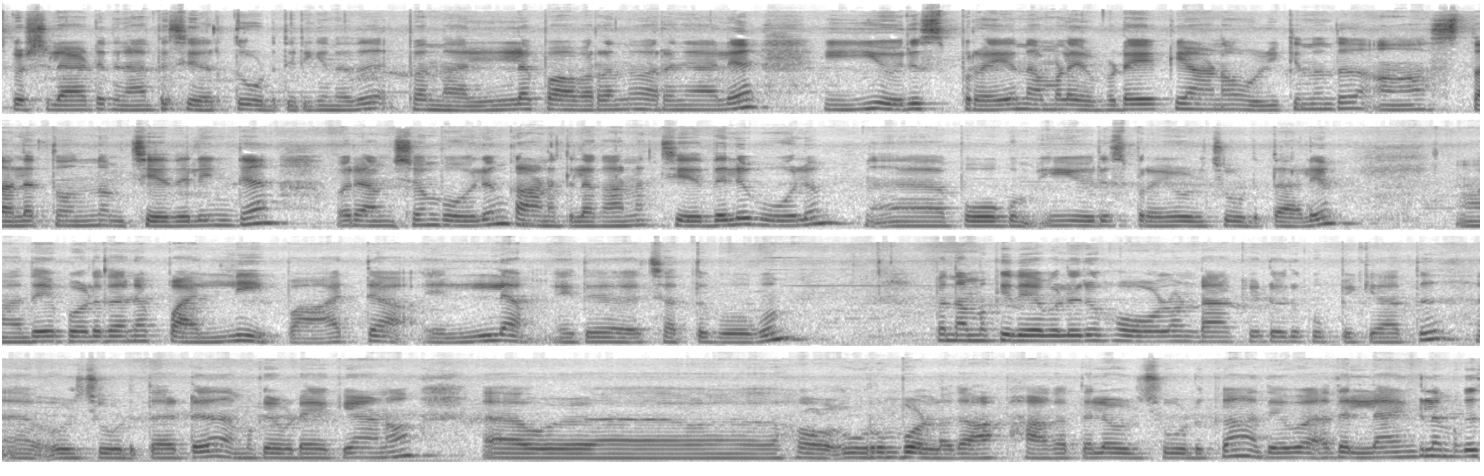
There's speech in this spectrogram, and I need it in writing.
സ്പെഷ്യലായിട്ട് ഇതിനകത്ത് ചേർത്ത് കൊടുത്തിരിക്കുന്നത്. ഇപ്പം നല്ല പവറെന്ന് പറഞ്ഞാൽ ഈ ഒരു സ്പ്രേ നമ്മൾ എവിടെയൊക്കെയാണോ ഒഴിക്കുന്നത് ആ സ്ഥലത്തൊന്നും ചെതലിന്റെ ഒരംശം പോലും കാണത്തില്ല. കാരണം ചെതൽ പോലും പോകും ഈ ഒരു സ്പ്രേ ഒഴിച്ചു കൊടുത്താൽ അതേപോലെ തന്നെ പല്ലി പാറ്റ എല്ലാം ഇത് ചത്തുപോകും. അപ്പം നമുക്ക് ഇതേപോലെ ഒരു ഹോൾ ഉണ്ടാക്കിയിട്ട് ഒരു കുപ്പിക്കകത്ത് ഒഴിച്ചു കൊടുത്തിട്ട് നമുക്ക് എവിടെയൊക്കെയാണോ ഉറുമ്പുള്ളത് ആ ഭാഗത്തെല്ലാം ഒഴിച്ചു കൊടുക്കുക. അതേപോലെ അതല്ലെങ്കിൽ നമുക്ക്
